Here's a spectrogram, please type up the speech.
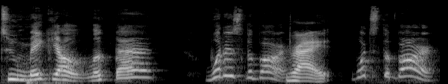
to make y'all look bad, what is the bar? Right. What's the bar?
